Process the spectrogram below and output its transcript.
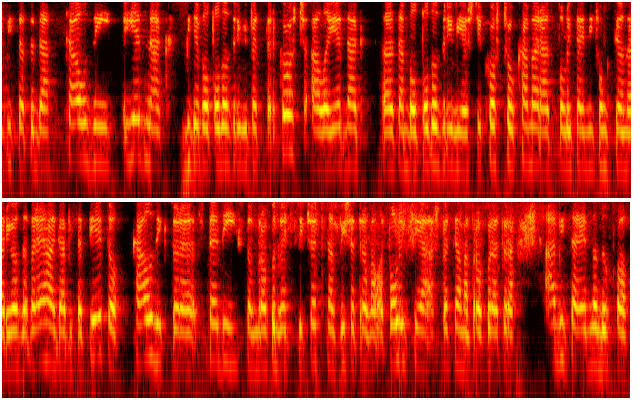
aby sa teda kauzy jednak, kde bol podozrivý Peter Košč, ale jednak tam bol podozrivý ešte Koščov kamarát, policajný funkcionár Jozef Rehák, aby sa tieto kauzy, ktoré vtedy v tom roku 2016 vyšetrovala policia a špeciálna prokuratúra, aby sa jednoducho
